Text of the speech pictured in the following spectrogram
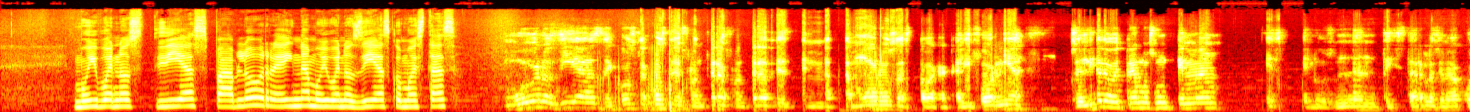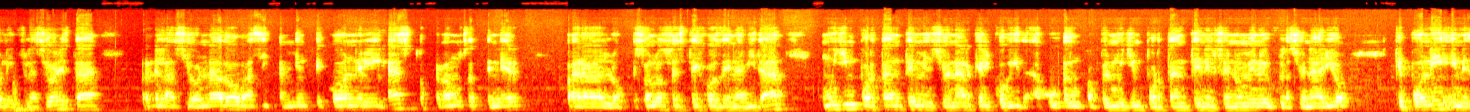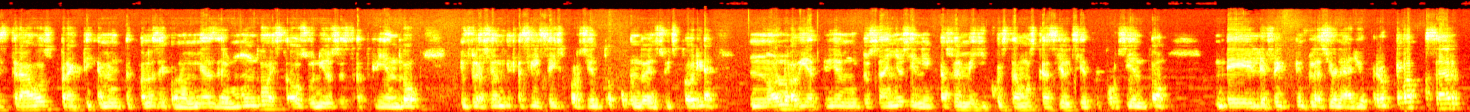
Muy buenos días, Pablo Reina. Muy buenos días, ¿cómo estás? Muy buenos días, de costa a costa, de frontera a frontera, desde Matamoros hasta Baja California. Pues el día de hoy tenemos un tema espeluznante, está relacionado con la inflación, está relacionado básicamente con el gasto que vamos a tener para lo que son los festejos de Navidad. Muy importante mencionar que el COVID ha jugado un papel muy importante en el fenómeno inflacionario que pone en estragos prácticamente todas las economías del mundo. Estados Unidos está teniendo inflación de casi el 6% cuando en su historia no lo había tenido en muchos años y en el caso de México estamos casi al 7% del efecto inflacionario. Pero ¿qué va a pasar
